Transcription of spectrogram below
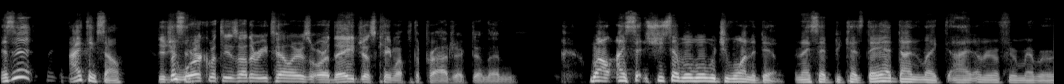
Isn't it? I think so. Did you Listen. work with these other retailers or they just came up with the project and then Well, I said, she said, well, what would you want to do? And I said, because they had done like, I don't know if you remember,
